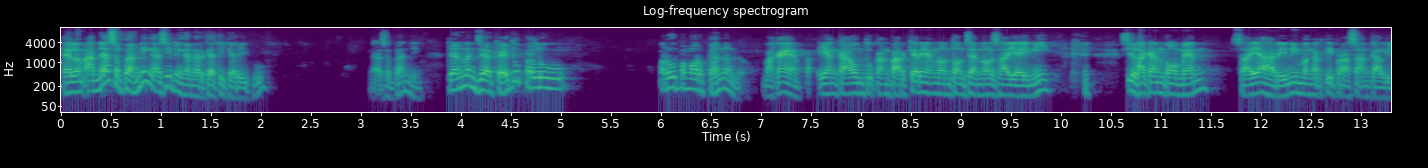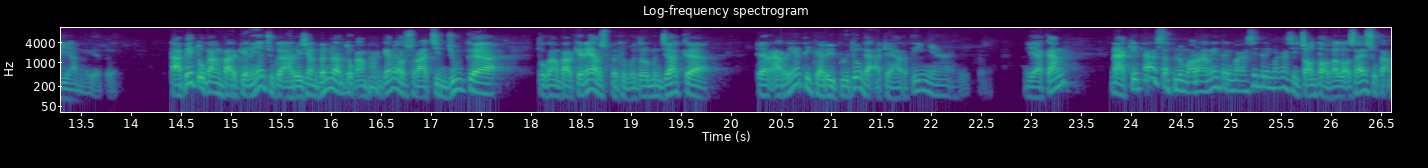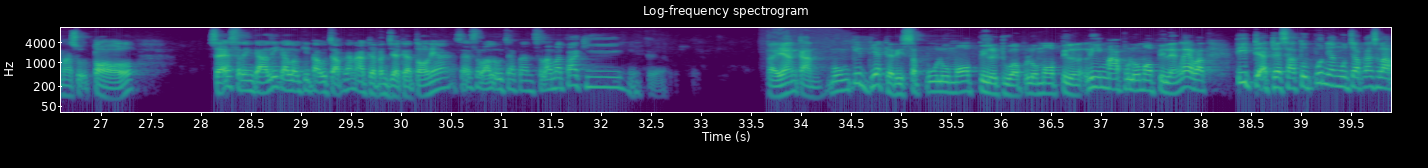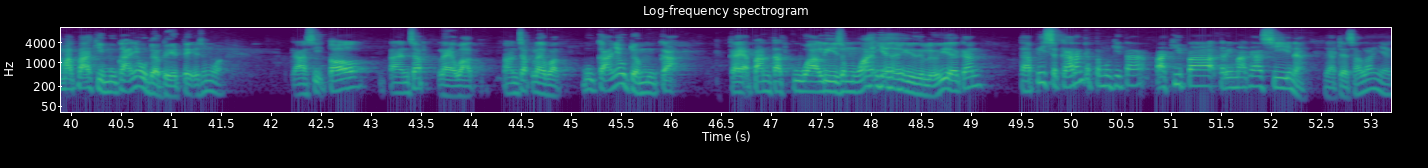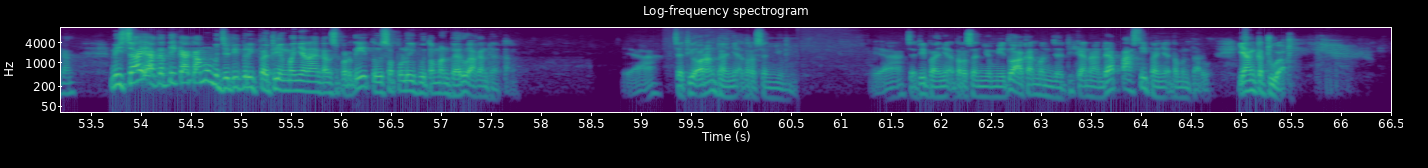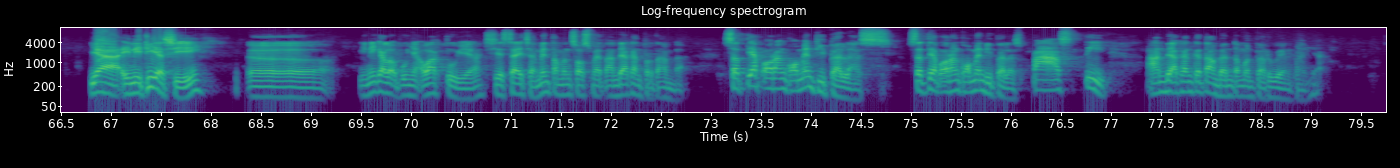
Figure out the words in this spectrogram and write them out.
helm Anda sebanding nggak sih dengan harga 3000 Nggak sebanding. Dan menjaga itu perlu perlu pengorbanan loh. Makanya yang kaum tukang parkir yang nonton channel saya ini, silakan komen saya hari ini mengerti perasaan kalian gitu. Tapi tukang parkirnya juga harus yang benar, tukang parkirnya harus rajin juga, tukang parkirnya harus betul-betul menjaga. Dan artinya 3000 itu nggak ada artinya gitu. Ya kan? Nah, kita sebelum orang ini terima kasih, terima kasih. Contoh kalau saya suka masuk tol, saya sering kali kalau kita ucapkan ada penjaga tolnya, saya selalu ucapkan selamat pagi gitu. Bayangkan, mungkin dia dari 10 mobil, 20 mobil, 50 mobil yang lewat, tidak ada satupun yang mengucapkan selamat pagi, mukanya udah bete semua. Kasih tol, tancap, lewat, tancap, lewat. Mukanya udah muka kayak pantat kuali semuanya gitu loh, iya kan? Tapi sekarang ketemu kita, pagi Pak, terima kasih. Nah, nggak ada salahnya kan. Niscaya ketika kamu menjadi pribadi yang menyenangkan seperti itu, 10 ibu teman baru akan datang. Ya, jadi orang banyak tersenyum. Ya, jadi banyak tersenyum itu akan menjadikan Anda pasti banyak teman baru. Yang kedua, ya ini dia sih. Eh, ini kalau punya waktu ya, saya jamin teman sosmed Anda akan bertambah. Setiap orang komen dibalas, setiap orang komen dibalas, pasti Anda akan ketambahan teman baru yang banyak.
